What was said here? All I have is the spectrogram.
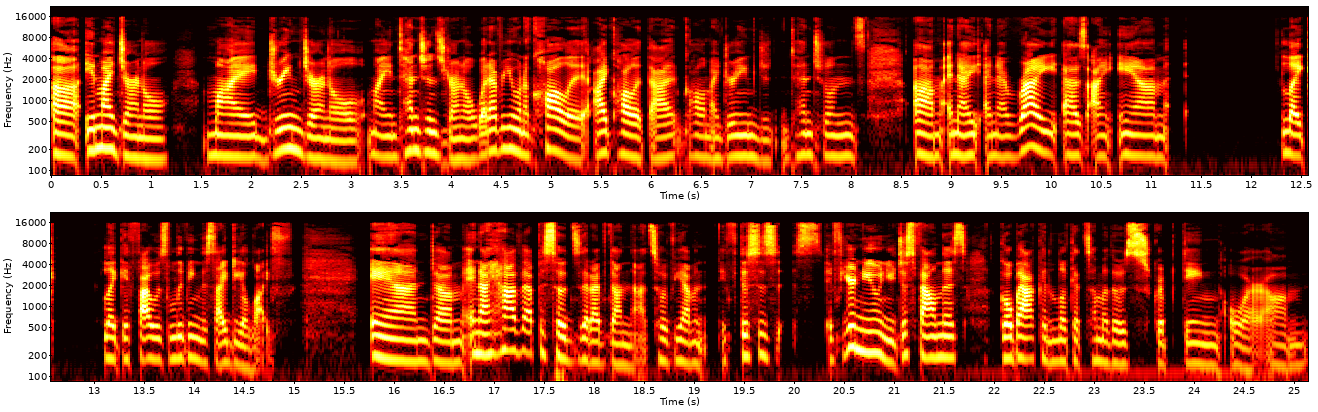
uh, in my journal, my dream journal, my intentions journal, whatever you want to call it. I call it that, call it my dream intentions. Um, and I, and I write as I am like, like if I was living this ideal life and um, and I have episodes that I've done that. So if you haven't, if this is, if you're new and you just found this, go back and look at some of those scripting or um,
